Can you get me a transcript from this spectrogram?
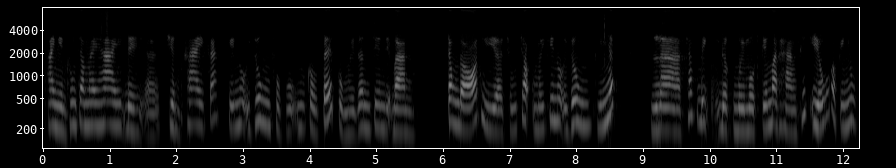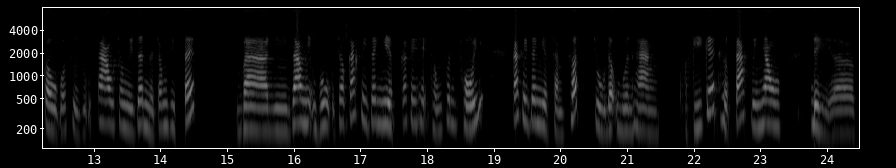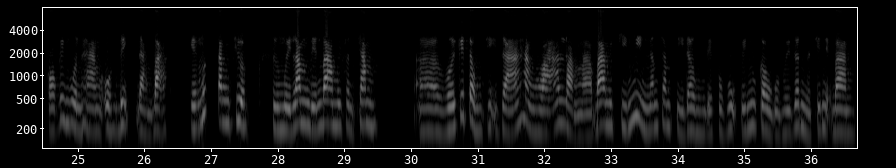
2022 để uh, triển khai các cái nội dung phục vụ nhu cầu Tết của người dân trên địa bàn. Trong đó thì uh, chú trọng mấy cái nội dung thứ nhất là xác định được 11 cái mặt hàng thiết yếu và cái nhu cầu có sử dụng cao cho người dân ở trong dịp Tết và giao nhiệm vụ cho các cái doanh nghiệp, các cái hệ thống phân phối, các cái doanh nghiệp sản xuất chủ động nguồn hàng và ký kết hợp tác với nhau để uh, có cái nguồn hàng ổn định đảm bảo cái mức tăng trưởng từ 15 đến 30 phần trăm ờ, với cái tổng trị giá hàng hóa khoảng ờ, 39.500 tỷ đồng để phục vụ cái nhu cầu của người dân ở trên địa bàn.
